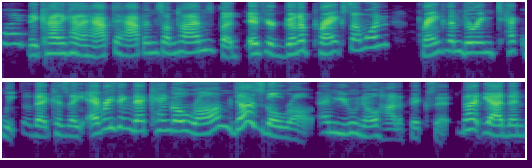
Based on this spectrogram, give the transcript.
like, they kind of kind of have to happen sometimes. But if you're gonna prank someone, prank them during tech week so that because like everything that can go wrong does go wrong and you know how to fix it but yeah then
